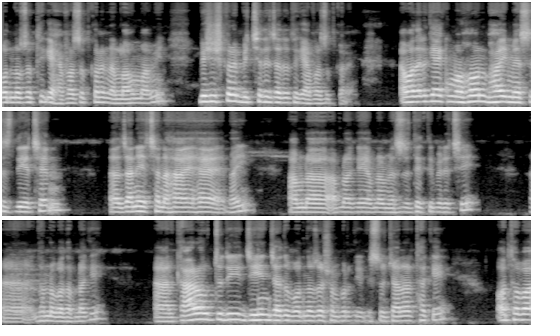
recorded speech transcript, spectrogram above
বদনজর থেকে হেফাজত করেন। আল্লাহ আমি বিশেষ করে বিচ্ছেদের জাদু থেকে হেফাজত করেন। আমাদেরকে এক মহান ভাই মেসেজ দিয়েছেন জানিয়েছেন হ্যাঁ হ্যাঁ ভাই, আমরা আপনাকে, আপনার মেসেজ দেখতে পেরেছি। ধন্যবাদ আপনাকে। আর কারও যদি জিন, জাদু বদনজর সম্পর্কে কিছু জানার থাকে অথবা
